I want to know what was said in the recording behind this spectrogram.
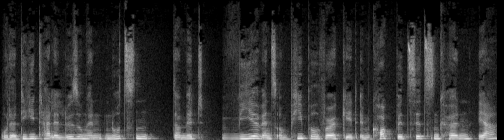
oder digitale Lösungen nutzen, damit wir, wenn es um People Work geht, im Cockpit sitzen können, ja,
